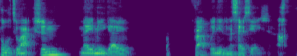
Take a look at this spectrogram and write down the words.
call to action made me go, crap, we need an association.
